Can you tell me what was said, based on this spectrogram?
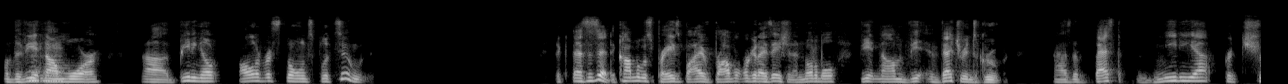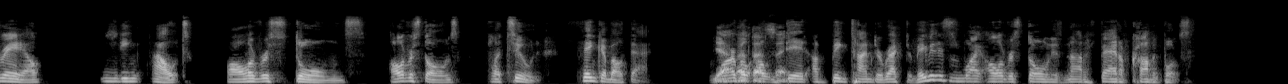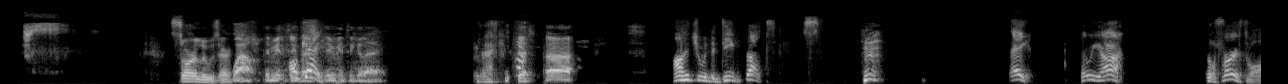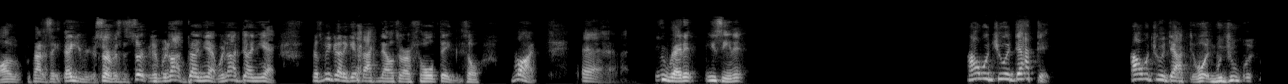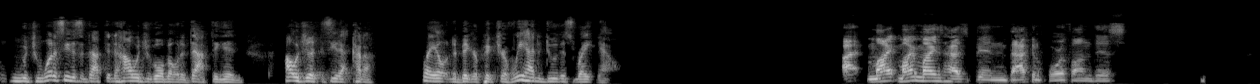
of the Vietnam War, uh, beating out Oliver Stone's platoon. As I said, the comic was praised by Bravo Organization, a notable Vietnam ve- veterans group, as the best media portrayal, eating out Oliver Stone's Oliver Stone's platoon. Think about that. Yeah, Marvel that- outdid a big time director. Maybe this is why Oliver Stone is not a fan of comic books. Sore loser. Wow. Didn't even think Okay. that. Didn't even think of that. Uh, I'll hit you with the deep cuts. Hmm. hey, here we are. Well, first of all, we gotta say thank you for your service. The service, we're not done yet. We're not done yet because we got to get back now to our whole thing. So, Ron, uh, you read it, you seen it. How would you adapt it? How would you adapt it? What would you would you want to see this adapted? And how would you go about adapting it? How would you like to see that kind of play out in the bigger picture if we had to do this right now? I, my my mind has been back and forth on this.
